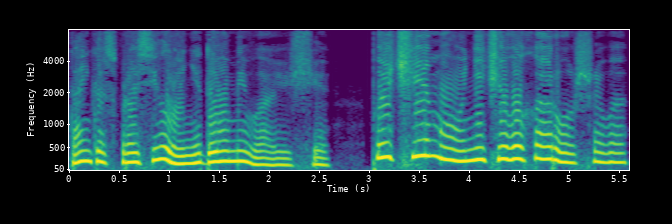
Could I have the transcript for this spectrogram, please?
Танька спросила недоумевающе. «Почему ничего хорошего?»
